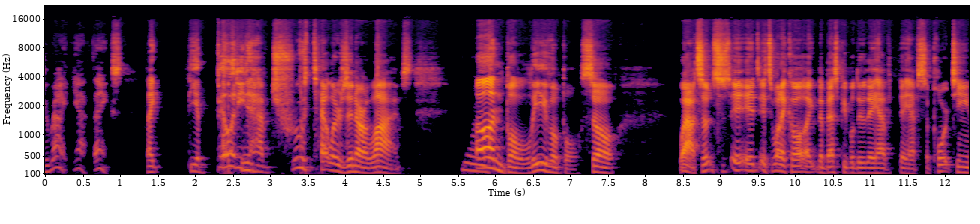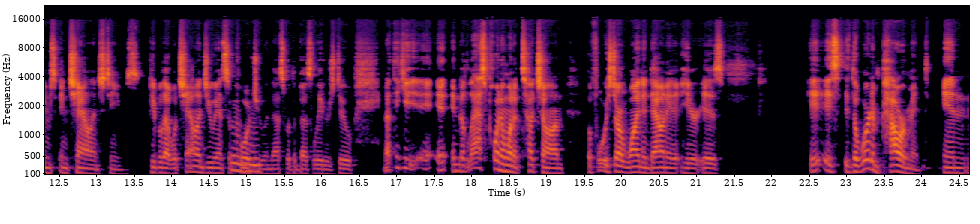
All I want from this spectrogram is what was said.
You're right. Yeah, thanks." Like the ability to have truth tellers in our lives, mm. unbelievable. So Wow, so it's, it's, it's what I call like the best people do. They have they have support teams and challenge teams, people that will challenge you and support mm-hmm. you, and that's what the best leaders do. And I think, you, and the last point I want to touch on before we start winding down here is is the word empowerment in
